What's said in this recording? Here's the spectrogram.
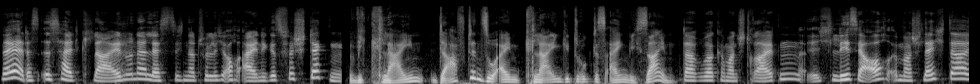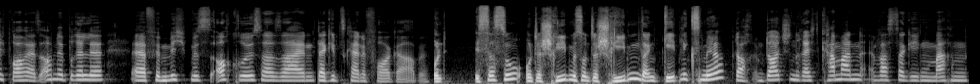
naja, das ist halt klein und da lässt sich natürlich auch einiges verstecken. Wie klein darf denn so ein Kleingedrucktes eigentlich sein? Darüber kann man streiten. Ich lese ja auch immer schlechter. Ich brauche jetzt auch eine Brille. Äh, für mich müsste es auch größer sein. Da gibt's keine Vorgabe. Und ist das so? Unterschrieben ist unterschrieben, dann geht nichts mehr? Doch, im deutschen Recht kann man was dagegen machen.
